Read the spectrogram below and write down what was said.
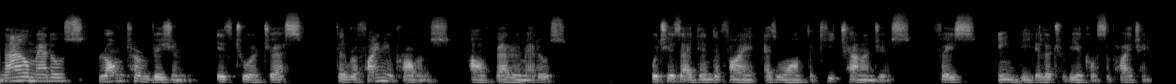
NION Metals' long-term vision is to address the refining problems of battery metals, which is identified as one of the key challenges faced in the electric vehicle supply chain.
